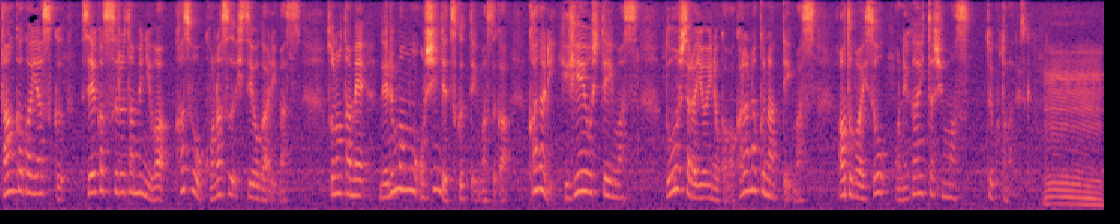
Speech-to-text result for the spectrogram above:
単価が安く生活するためには数をこなす必要があります。そのため寝る間も惜しんで作っていますがかなり疲弊をしています。どうしたら良いのかわからなくなっています。アドバイスをお願いいたします。ということなんですけど。うーん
